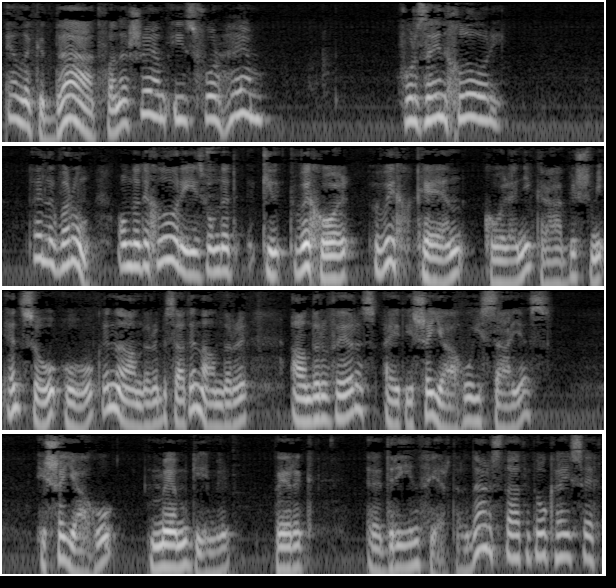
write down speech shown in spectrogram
elke daad van Hashem is voor hem, voor zijn glorie. Duidelijk waarom? Omdat de glorie is, omdat we, we kennen Kola Nikra Bishmi, en zo ook, een andere, bestaat een andere, andere vers uit Ishayahu, Isaias, Ishayahu Mem Gimel, perk 43. Daar staat het ook, hij zegt,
